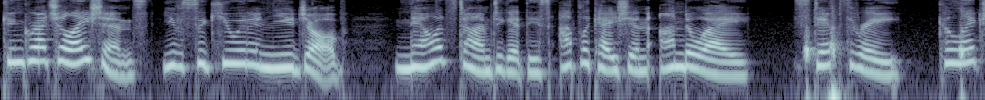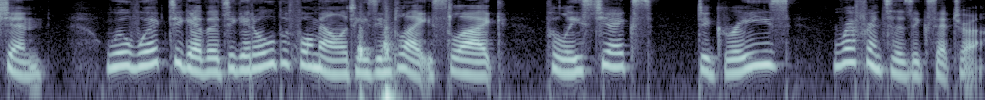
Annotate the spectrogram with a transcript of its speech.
Congratulations! You've secured a new job. Now it's time to get this application underway. Step 3 Collection. We'll work together to get all the formalities in place, like police checks, degrees, references, etc.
